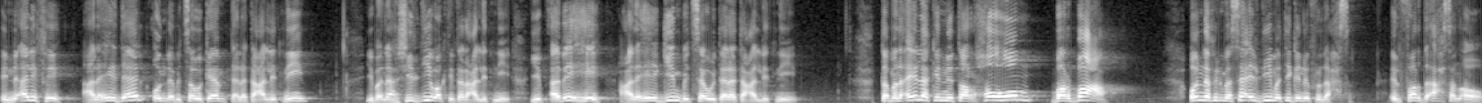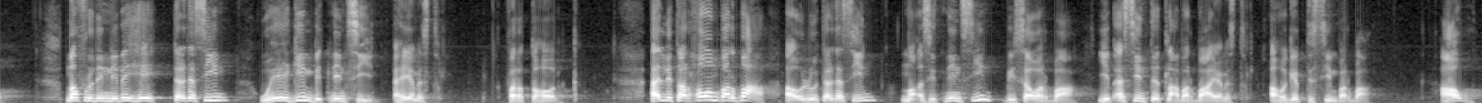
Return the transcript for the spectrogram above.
إن ألف ه على ه د قلنا بتساوي كام؟ 3 على 2 يبقى أنا هشيل دي وأكتب 3 على 2 يبقى ب ه على ه ج بتساوي 3 على 2 طب أنا قايل لك إن طرحهم بأربعة. قلنا في المسائل دي ما تيجي نفرض أحسن. الفرض أحسن آه. نفرض إن ب ه 3 س وه ج ب 2 س. أهي يا مستر. فرضتها لك. قال لي طرحهم بأربعة. أقول له 3 س ناقص 2 س بيساوي 4 يبقى س تطلع بأربعة يا مستر. اهو جبت السين باربعة. عوض.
